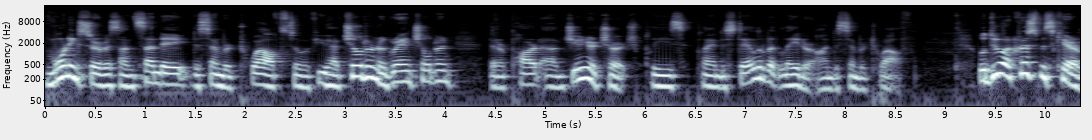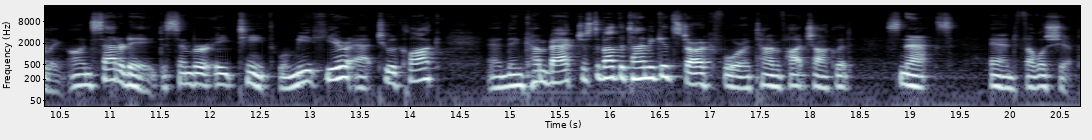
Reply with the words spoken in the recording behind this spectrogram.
morning service on Sunday, December 12th. So if you have children or grandchildren, that are part of junior church, please plan to stay a little bit later on December 12th. We'll do our Christmas caroling on Saturday, December 18th. We'll meet here at 2 o'clock and then come back just about the time it gets dark for a time of hot chocolate, snacks, and fellowship.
